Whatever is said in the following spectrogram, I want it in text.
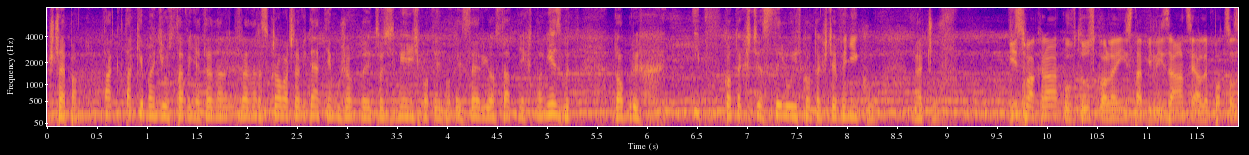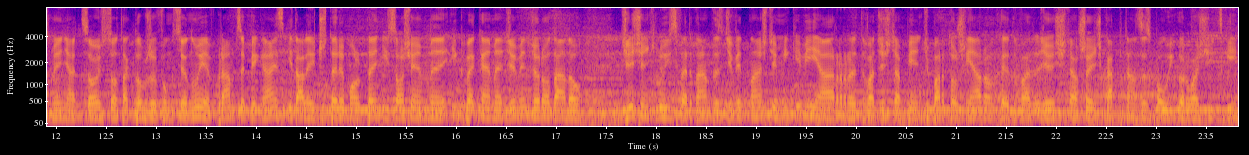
Szczepan. Tak, takie będzie ustawienie. Trener, trener Skrowacz ewidentnie musiał tutaj coś zmienić po tej, po tej serii ostatnich, no niezbyt dobrych i w kontekście stylu, i w kontekście wyniku meczów. Wisła Kraków, tu z kolei stabilizacja, ale po co zmieniać coś, co tak dobrze funkcjonuje. W bramce Biegański, dalej 4 Moltenis, 8 Ikbekeme, 9 Rodado, 10 Luis Fernandez, 19 Miki Villar, 25 Bartosz Jarok, 26 kapitan zespołu Igor Łasicki,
